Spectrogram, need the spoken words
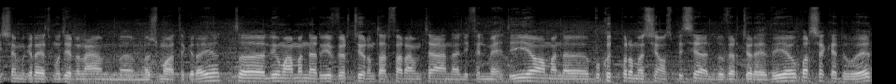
هشام قريت مدير العام مجموعة قريت. اليوم عملنا réouverture نتاع الفرع نتاعنا اللي في المهدية وعملنا beaucoup promotions spéciales l'ouverture هذيا وبرشا كادوات.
